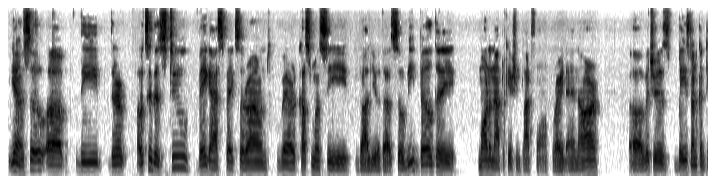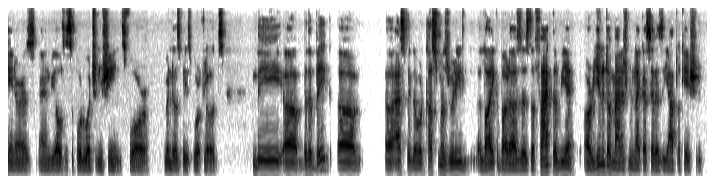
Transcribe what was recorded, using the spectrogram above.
Yeah, so uh, the there I would say there's two big aspects around where customers see value with us. So we built a modern application platform, right? And our uh, which is based on containers, and we also support virtual machines for Windows-based workloads. The uh, but the big uh, uh, aspect of what customers really like about us is the fact that we our unit of management, like I said, is the application.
